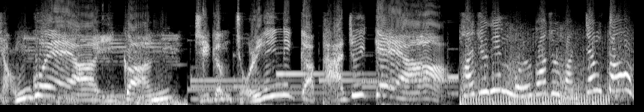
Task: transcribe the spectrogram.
경고해요, 이건. 지금 졸리니까 봐줄게요. 봐주긴 뭘 봐줘 맞짱 떠.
